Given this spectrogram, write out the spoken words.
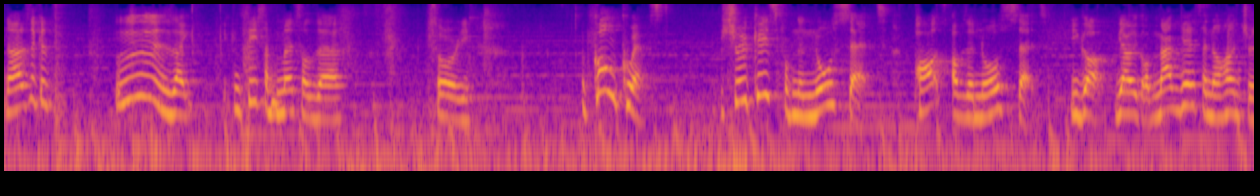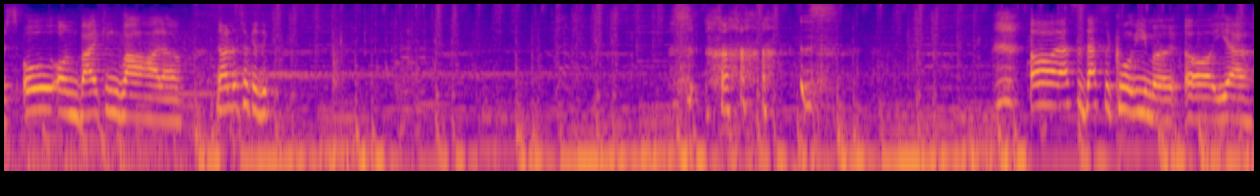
Now it's like a, ooh, like you can see some metal there. Sorry. Conquest. Showcase from the North set. Part of the North set. You got yeah, we got Magnus and the Huntress all on Viking Valhalla. Now let's look at the. oh, that's a, that's a cool emote. Oh yeah.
